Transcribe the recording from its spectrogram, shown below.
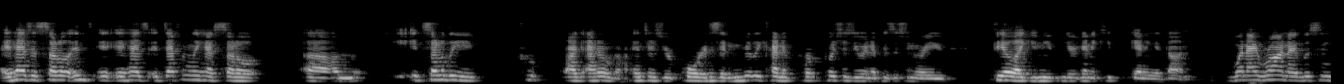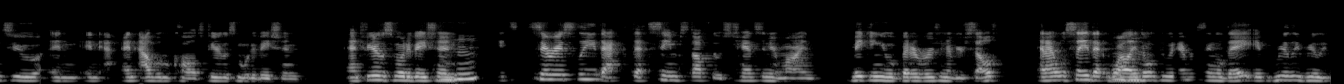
it has a subtle. It, it has it definitely has subtle. Um, it subtly, I, I don't know, enters your pores and really kind of pushes you in a position where you feel like you need you're gonna keep getting it done. When I run, I listen to an an, an album called Fearless Motivation and fearless motivation. Mm-hmm. It's seriously that that same stuff, those chants in your mind, making you a better version of yourself. And I will say that while mm-hmm. I don't do it every single day, it really, really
